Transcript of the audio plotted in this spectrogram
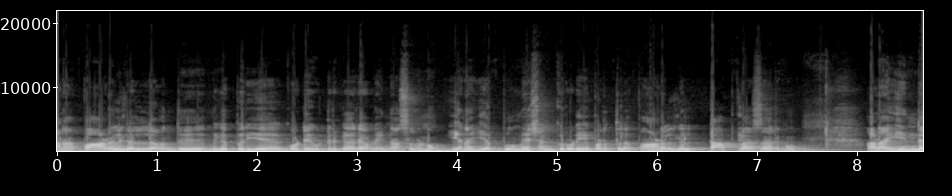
ஆனால் பாடல்களில் வந்து மிகப்பெரிய கோட்டை விட்டுருக்காரு அப்படின்னு தான் சொல்லணும். ஏன்னா எப்போவுமே ஷங்கருடைய படத்தில் பாடல்கள் டாப் கிளாஸாக இருக்கும். ஆனால் இந்த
